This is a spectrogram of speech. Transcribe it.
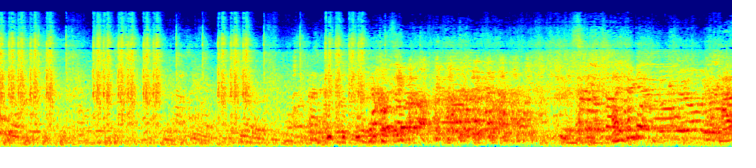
한번. 아니 한 번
